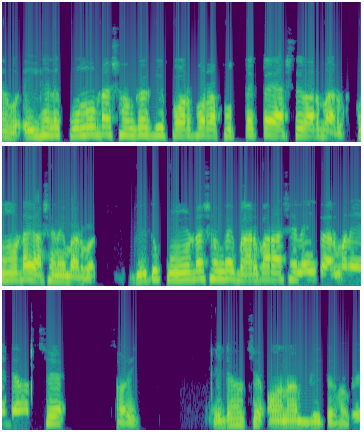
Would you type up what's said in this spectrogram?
দেখো, এইখানে কোনোটা সংখ্যা কি পরপর প্রত্যেকটাই আসছে বারবার? কোনোটাই আসে নাই বারবার। যেহেতু কোনোটা সংখ্যায় বারবার আসে নাই, তার মানে এটা হচ্ছে সরি এটা হচ্ছে অনাবৃত হবে।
